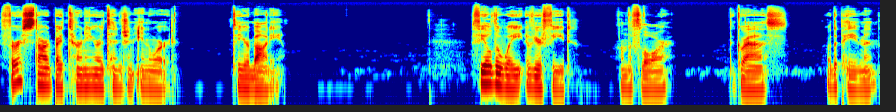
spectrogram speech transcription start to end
first start by turning your attention inward to your body. Feel the weight of your feet on the floor, the grass, or the pavement.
